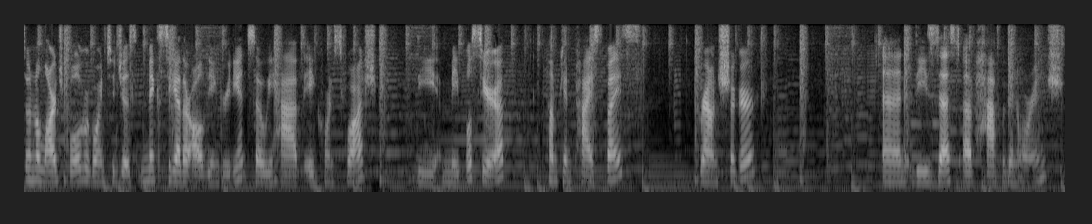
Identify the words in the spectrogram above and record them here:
So in a large bowl, we're going to just mix together all the ingredients. So we have acorn squash, the maple syrup, pumpkin pie spice, brown sugar, and the zest of half of an orange.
